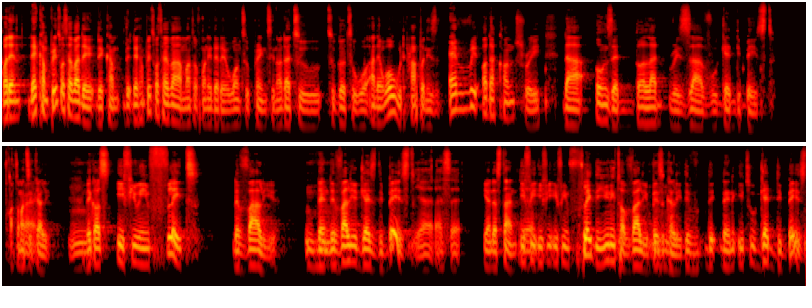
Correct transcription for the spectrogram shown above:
but then they can print whatever they, they can they they can print whatever amount of money that they want to print in order to to go to war. And then what would happen is every other country that owns a dollar reserve will get debased automatically. Mm. Because if you inflate the value, then mm-hmm. the value gets debased. yeah, that's it. You understand? If, you, if, you, if you inflate the unit of value, basically, the, the, then it will get debased.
